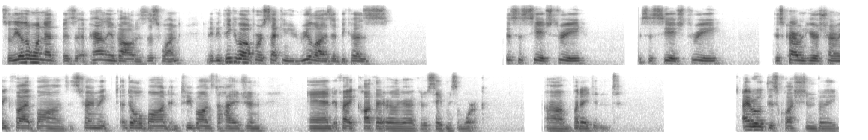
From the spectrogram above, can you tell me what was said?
So the other one that is apparently invalid is this one. And if you think about it for a second, you'd realize it because this is CH3, this is CH3. This carbon here is trying to make five bonds. It's trying to make a double bond and three bonds to hydrogen. And if I caught that earlier, I could have saved me some work um, but I didn't. I wrote this question, but I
